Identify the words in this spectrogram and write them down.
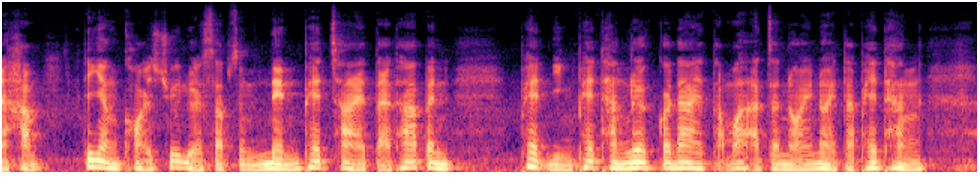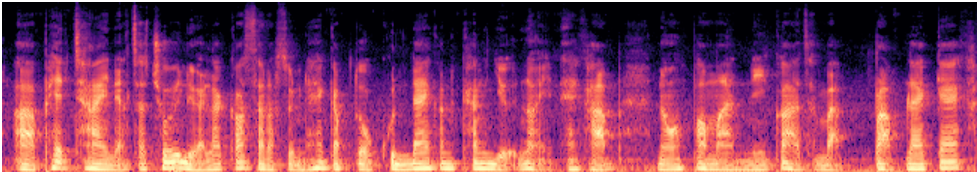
นะครับที่ยังคอยช่วยเหลือสนับสนุนเน้นเพศชาย แต่ถ้าเป็น เพศหญิงเพศทางเลือกก็ได้ แต่ว่าอาจจะน้อยหน่อยแต่เพศทางเพศชายเนี่ยจะช่วยเหลือแล้วก็สนับสนุนให้กับตัวคุณได้ค่อนข้างเยอะหน่อยนะครับเนาะประมาณนี้ก็อาจจะแบบปรับและแก้ไข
